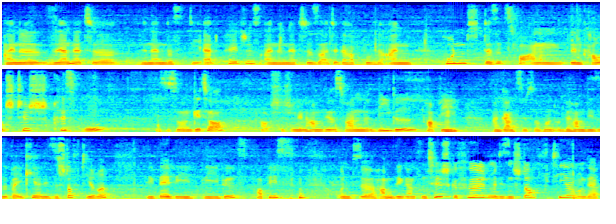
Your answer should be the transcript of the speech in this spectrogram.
eine sehr nette, wir nennen das die Ad-Pages, eine nette Seite gehabt, wo wir einen Hund, der sitzt vor einem, dem Couchtisch Quizbro das ist so ein Gitter, Couchtisch, und den haben wir, es war ein Beagle, Puppy, mhm. ein ganz süßer Hund. Und wir haben diese bei Ikea diese Stofftiere, die Baby Beagles, Puppies, und äh, haben den ganzen Tisch gefüllt mit diesen Stofftieren und der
